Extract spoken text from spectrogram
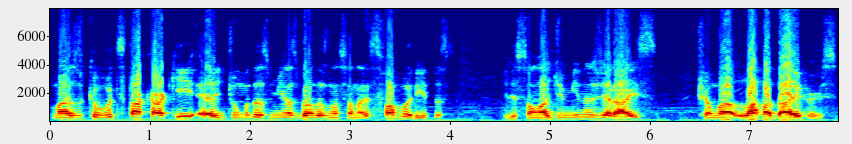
mas o que eu vou destacar aqui é de uma das minhas bandas nacionais favoritas. Eles são lá de Minas Gerais, chama Lava Divers.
